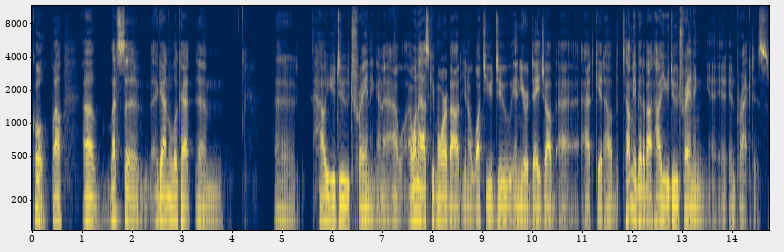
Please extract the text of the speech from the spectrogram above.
Cool. Well, uh, let's uh, again look at um, uh, how you do training. And I, I want to ask you more about, you know, what you do in your day job uh, at GitHub. Tell me a bit about how you do training in, in practice.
